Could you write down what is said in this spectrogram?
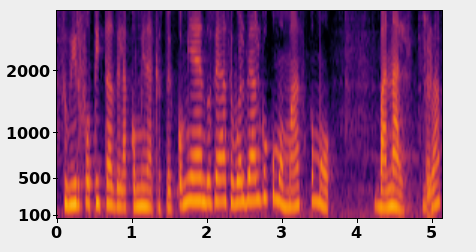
subir fotitas de la comida que estoy comiendo, o sea, se vuelve algo como más como banal, Sí. ¿verdad?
